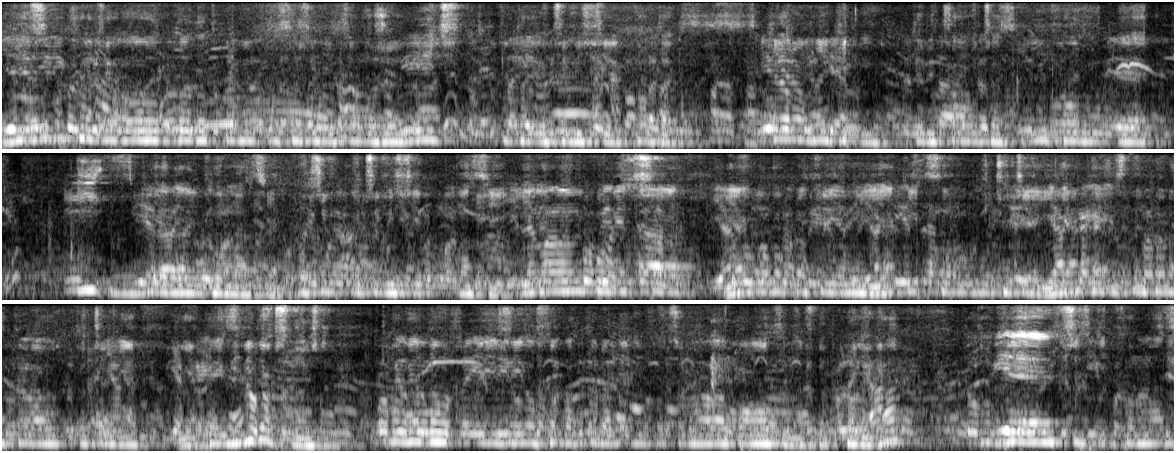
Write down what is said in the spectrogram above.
Jeżeli chodzi o dodatkowe wyposażenie, co możemy mieć, tutaj oczywiście kontakt z kierownikiem, który cały czas informuje i zbiera informacje. Oczy- Oczywiście informacje, ile mamy powietrza, jak długo pracujemy, jakie jest samopoczucie, jaka jest temperatura otoczenia, jaka jest widoczność. Bo wiadomo, że jeżeli osoba, która będzie potrzebowała pomocy, na przykład kolega, to wie wszystkie informacje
